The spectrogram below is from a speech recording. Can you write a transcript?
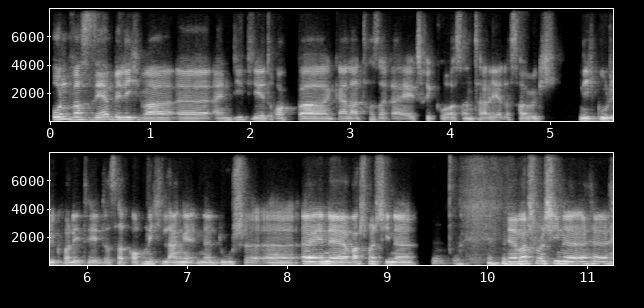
Und was sehr billig war, äh, ein Didier Drogba Galatasaray-Trikot aus Antalya. Das war wirklich nicht gute Qualität. Das hat auch nicht lange in der Dusche, äh, äh, in der Waschmaschine, in der Waschmaschine äh,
